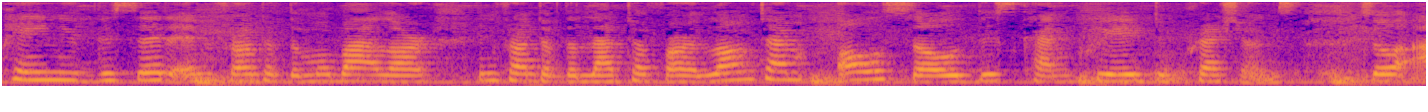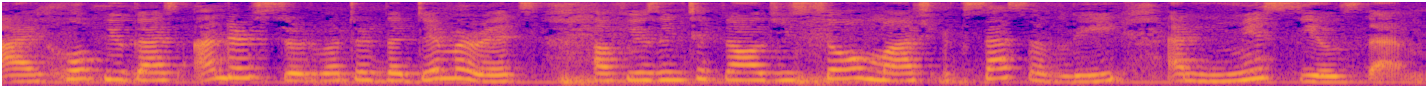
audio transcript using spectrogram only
pain if they sit in front of the mobile or in front of the laptop for a long time. Also this can create depressions. So i hope you guys understood what are the demerits of using technology so much excessively and misuse them.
